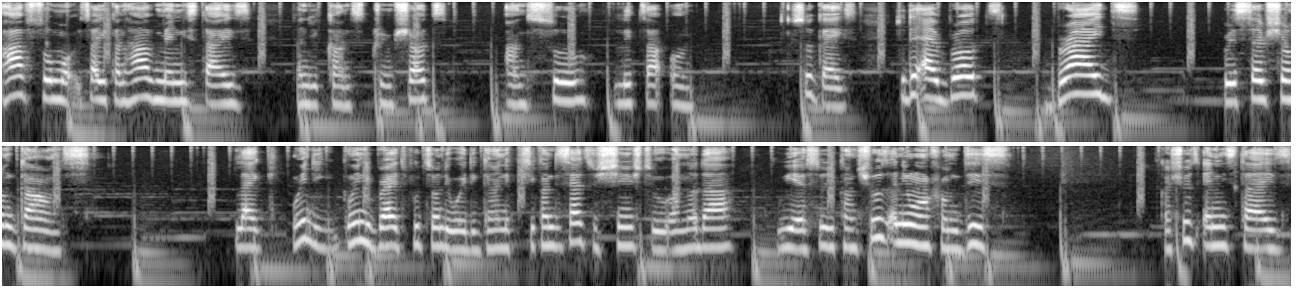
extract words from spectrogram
have so much so you can have many styles and you can screenshot and sew later on. So guys today i brought brides reception gowns. Like when the when the bride puts on the wedding gown she can decide to change to another wear. So you can choose anyone from this can choose any styles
